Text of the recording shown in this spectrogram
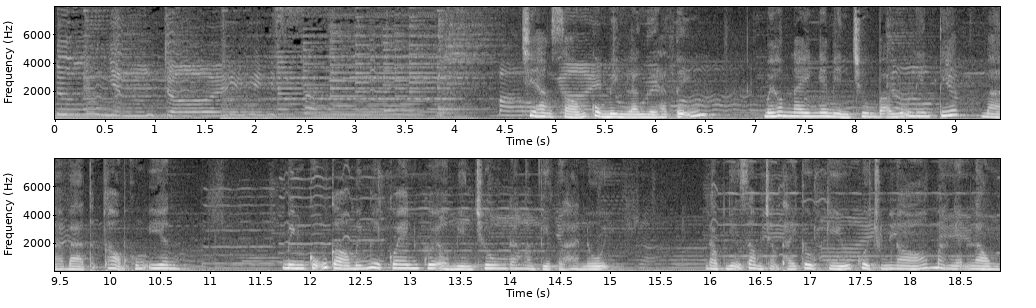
đứng nhìn trời xanh. Chị hàng xóm của mình là người Hà Tĩnh. Mấy hôm nay nghe miền Trung bão lũ liên tiếp mà bà thấp thỏm không yên. Mình cũng có mấy người quen quê ở miền Trung đang làm việc ở Hà Nội. Đọc những dòng trạng thái cầu cứu của chúng nó mà nghẹn lòng.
